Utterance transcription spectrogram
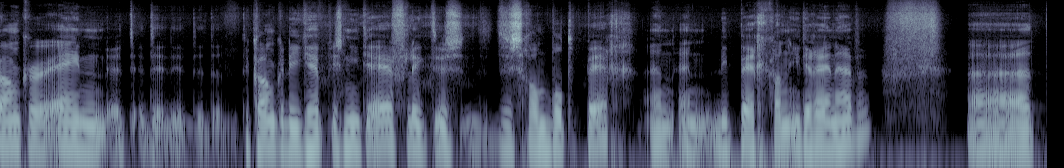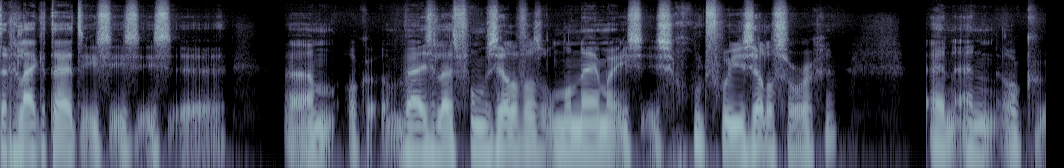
kanker 1, de, de, de, de kanker die ik heb is niet erfelijk, dus het is gewoon botte pech. En, en die pech kan iedereen hebben. Eh, tegelijkertijd is, is, is eh, ehm, ook een wijze les voor mezelf als ondernemer, is, is goed voor jezelf zorgen. En, en ook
